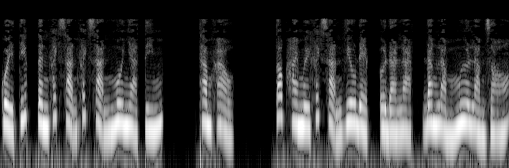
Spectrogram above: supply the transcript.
Quầy tiếp tân khách sạn khách sạn ngôi nhà tím. Tham khảo. Top 20 khách sạn view đẹp ở Đà Lạt đang làm mưa làm gió.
